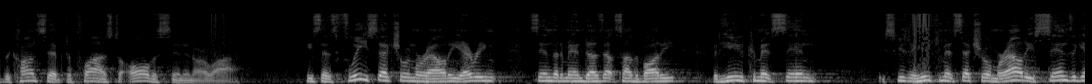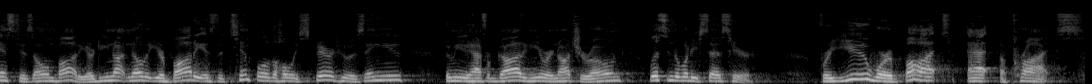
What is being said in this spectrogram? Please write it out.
the concept applies to all the sin in our life. He says, Flee sexual immorality, every sin that a man does outside the body, but he who commits sin, excuse me, he who commits sexual immorality sins against his own body. Or do you not know that your body is the temple of the Holy Spirit who is in you, whom you have from God, and you are not your own? Listen to what he says here. For you were bought at a price.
